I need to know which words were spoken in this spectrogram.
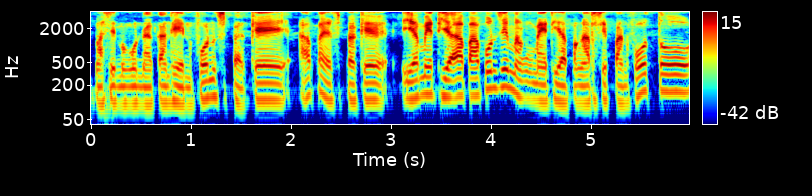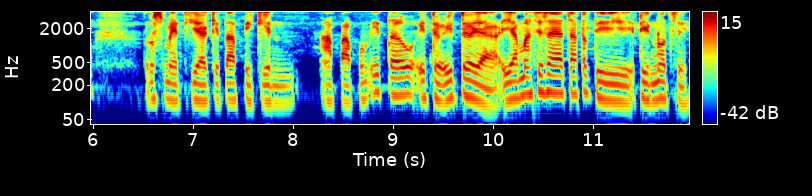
Masih menggunakan handphone sebagai apa ya? Sebagai ya media apa pun sih, media pengarsipan foto, terus media kita bikin apa pun itu ide-ide ya. Ya masih saya catat di di notes sih.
